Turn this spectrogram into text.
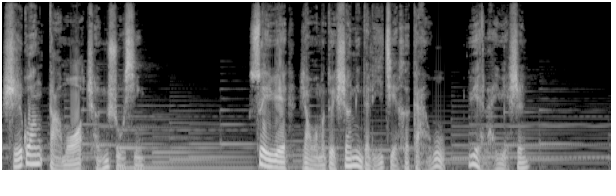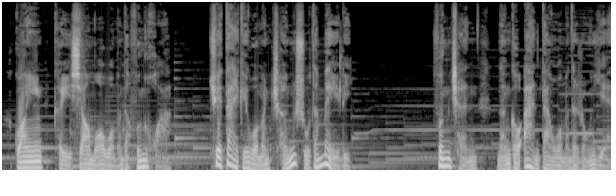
时光打磨成熟心。岁月让我们对生命的理解和感悟越来越深。光阴可以消磨我们的风华。却带给我们成熟的魅力。风尘能够暗淡我们的容颜，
